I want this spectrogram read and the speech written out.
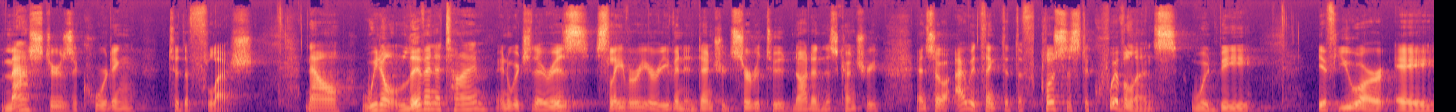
Masters according to the flesh. Now, we don't live in a time in which there is slavery or even indentured servitude, not in this country. And so I would think that the closest equivalence would be if you are a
